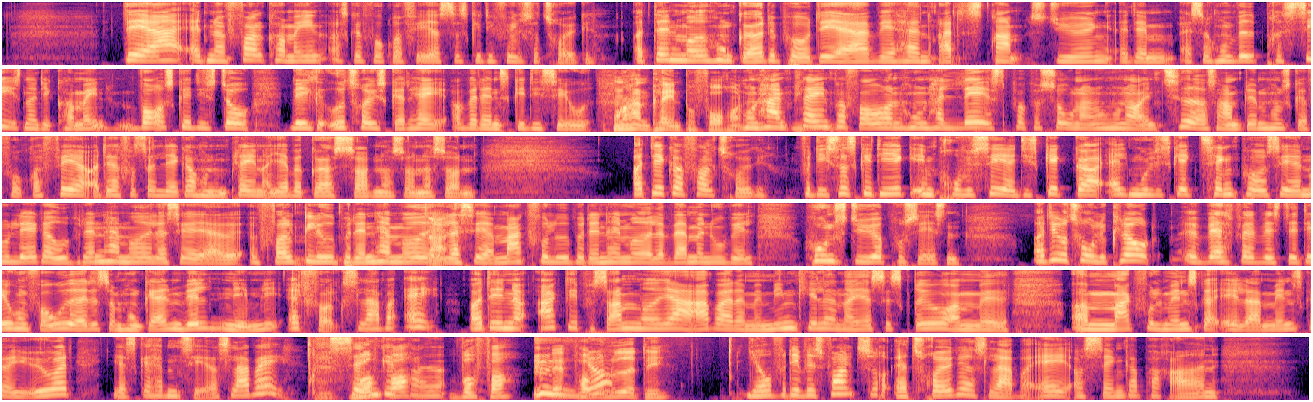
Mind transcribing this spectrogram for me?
det er, at når folk kommer ind og skal fotograferes, så skal de føle sig trygge. Og den måde, hun gør det på, det er ved at have en ret stram styring af dem. Altså hun ved præcis, når de kommer ind, hvor skal de stå, hvilke udtryk skal de have, og hvordan skal de se ud. Hun har en plan på forhånd. Hun har en plan på forhånd, hun har læst på personerne, hun har orienteret sig om dem, hun skal fotografere, og derfor så lægger hun en plan, og jeg vil gøre sådan og sådan og sådan. Og det gør folk trygge. Fordi så skal de ikke improvisere, de skal ikke gøre alt muligt, de skal ikke tænke på, ser jeg nu lækker ud på den her måde, eller ser jeg folkelig ud på den her måde, Nej. eller ser jeg magtfuld ud på den her måde, eller hvad man nu vil. Hun styrer processen. Og det er utroligt klogt, i hvert fald hvis det er det, hun får ud af det, som hun gerne vil, nemlig at folk slapper af. Og det er nøjagtigt på samme måde, jeg arbejder med mine kilder, når jeg skal skrive om, øh, om magtfulde mennesker eller mennesker i øvrigt. Jeg skal have dem til at slappe af. Sænke Hvorfor? Hvorfor? Hvad får man ud af det? Jo, fordi hvis folk er trygge og slapper af og sænker paraderne,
